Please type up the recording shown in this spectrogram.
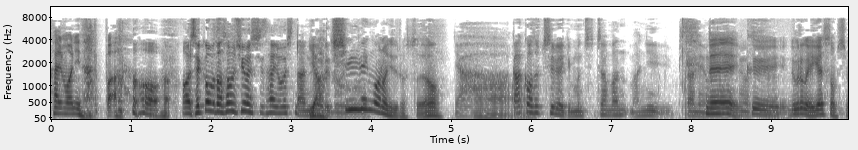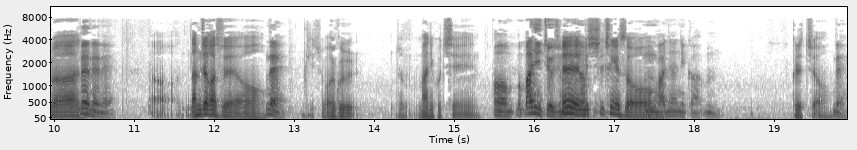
할머니 나빠 어, 어, 제 거보다 성시경 씨 사연이 훨씬 낫네요, 야 그래도. 700만 원이 들었어요 야, 아. 깎아서 700이면 진짜 많, 많이 비싸네요. 성시경 그 씨. 누구라고 얘기할 수 없지만 네네네. 어, 남자 가수예요 네. 좀 얼굴 좀 많이 고친 어, 많이 있죠, 요즘. 네 남자- 7층에서 음, 많이 하니까. 음. 그랬죠 네.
